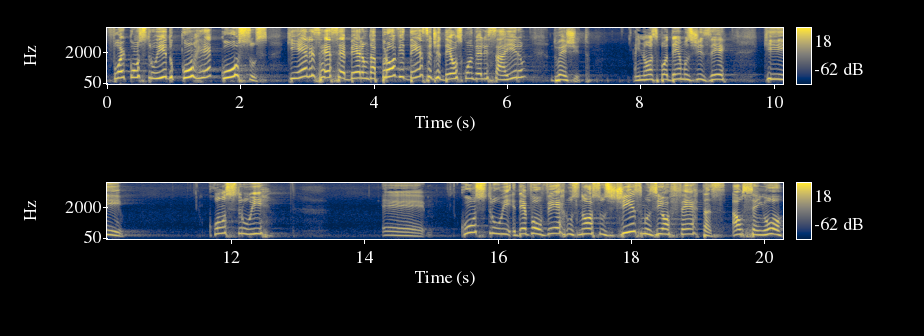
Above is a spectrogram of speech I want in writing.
foi construído com recursos que que eles receberam da providência de Deus quando eles saíram do Egito. E nós podemos dizer que construir, é, construir, devolver os nossos dízimos e ofertas ao Senhor,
